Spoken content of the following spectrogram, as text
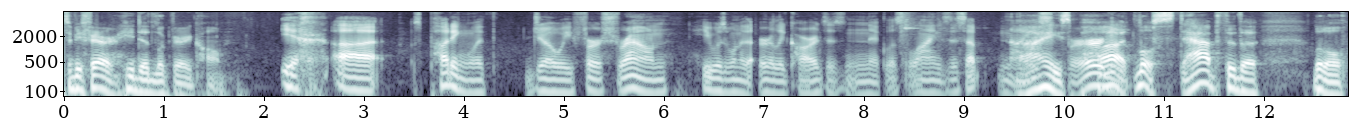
to be fair, he did look very calm. Yeah, uh, was putting with Joey first round. He was one of the early cards as Nicholas lines this up. Nice, Nice putt, little stab through the little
